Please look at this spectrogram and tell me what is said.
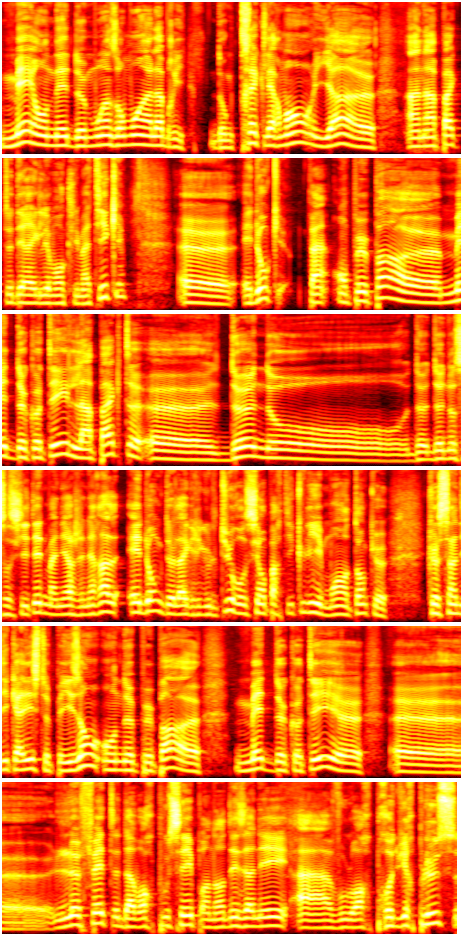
mais on est de moins en moins à l'abri. Donc très clairement, il y a euh, un impact des règlements climatiques. Euh, et donc, on ne peut pas euh, mettre de côté l'impact de, nos, de, nos sociétés de manière générale et donc de l'agriculture aussi en particulier. Moi, en tant que, syndicaliste paysan, on ne peut pas euh, mettre de côté euh, le fait d'avoir poussé pendant des années à vouloir produire plus,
